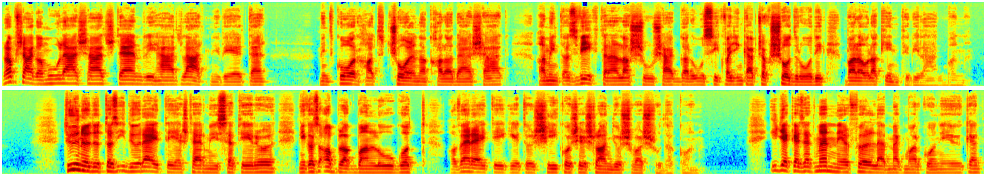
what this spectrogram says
Rapsága múlását Stern Richard látni vélte, mint korhat csolnak haladását, amint az végtelen lassúsággal úszik, vagy inkább csak sodródik valahol a kinti világban. Tűnődött az idő rejtélyes természetéről, míg az ablakban lógott a verejtékétől síkos és langyos vasrudakon. Igyekezett mennél föllebb megmarkolni őket,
